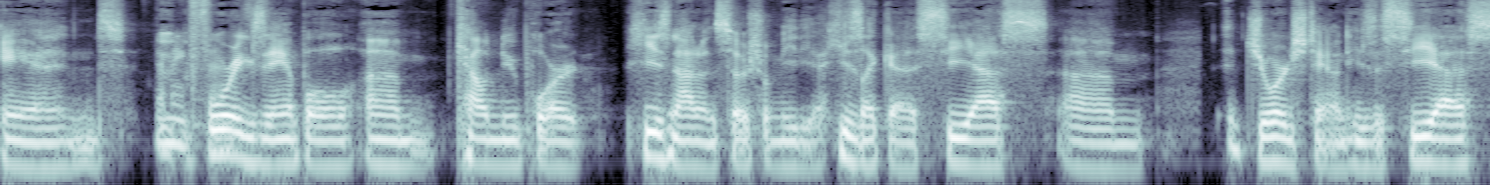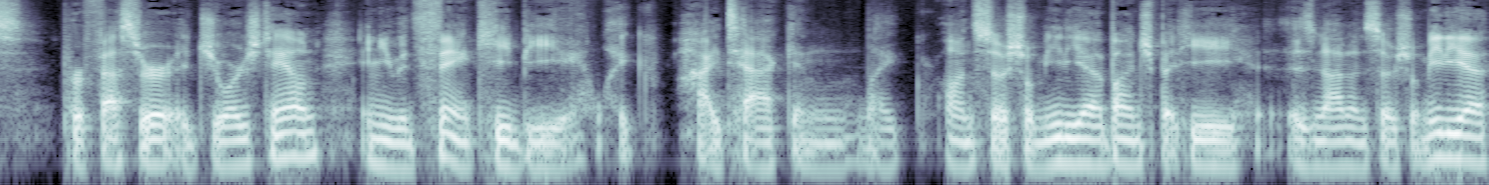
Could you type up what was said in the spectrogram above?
And for sense. example, um, Cal Newport, he's not on social media. He's like a CS um, at Georgetown. He's a CS professor at Georgetown, and you would think he'd be like high tech and like on social media a bunch, but he is not on social media.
